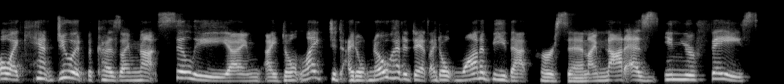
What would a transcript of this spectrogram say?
oh i can't do it because i'm not silly. I'm i don't like to i don't know how to dance. I don't want to be that person. I'm not as in your face.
